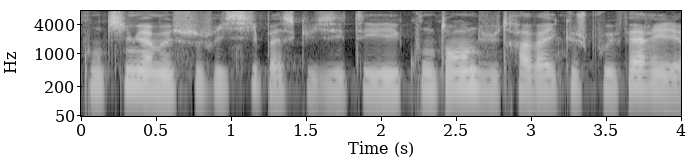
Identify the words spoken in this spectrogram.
continuent à me suivre ici parce qu'ils étaient contents du travail que je pouvais faire. Et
